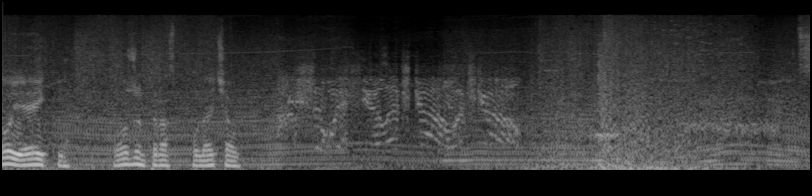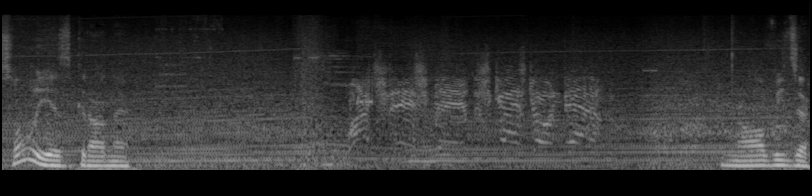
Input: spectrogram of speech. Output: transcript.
Ojejku, Bożem teraz poleciał. Co jest grane? No, widzę.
